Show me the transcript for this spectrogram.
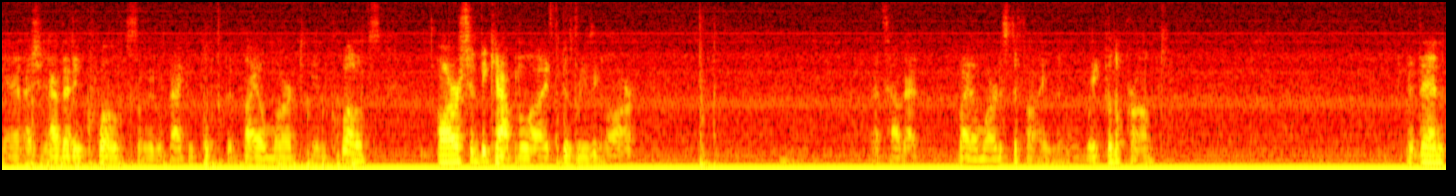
and I should have that in quotes, so I'm going to go back and put the BioMart in quotes. R should be capitalized because we're using R. That's how that biomart is defined. And wait for the prompt. And then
